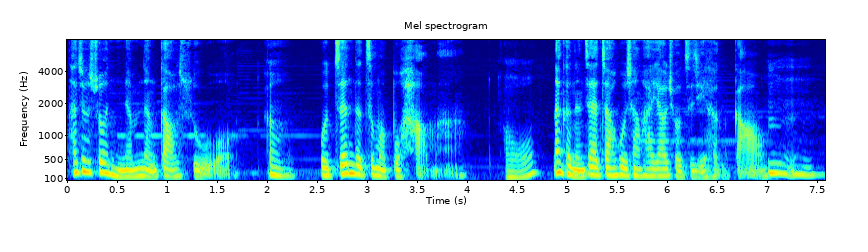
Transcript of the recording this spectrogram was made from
他就说，你能不能告诉我，嗯，我真的这么不好吗？哦，那可能在照顾上他要求自己很高。嗯嗯，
